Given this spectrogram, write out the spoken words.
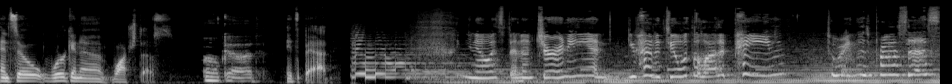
And so we're gonna watch this. oh God. It's bad. You know, it's been a journey and you had to deal with a lot of pain during this process.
